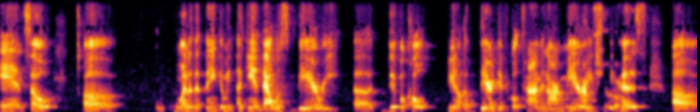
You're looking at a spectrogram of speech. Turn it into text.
and so uh one of the things i mean again that was very uh difficult you know a very difficult time in our marriage sure. because uh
